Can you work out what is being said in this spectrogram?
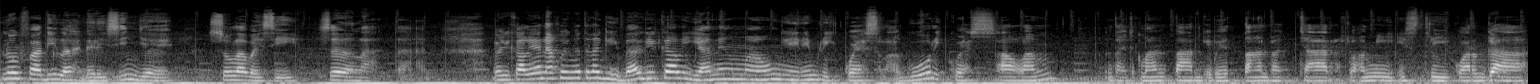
Nur Fadilah dari Sinjai Sulawesi Selatan. Bagi kalian aku ingat lagi bagi kalian yang mau ngirim request lagu request salam entah itu mantan, gebetan, pacar, suami, istri, keluarga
